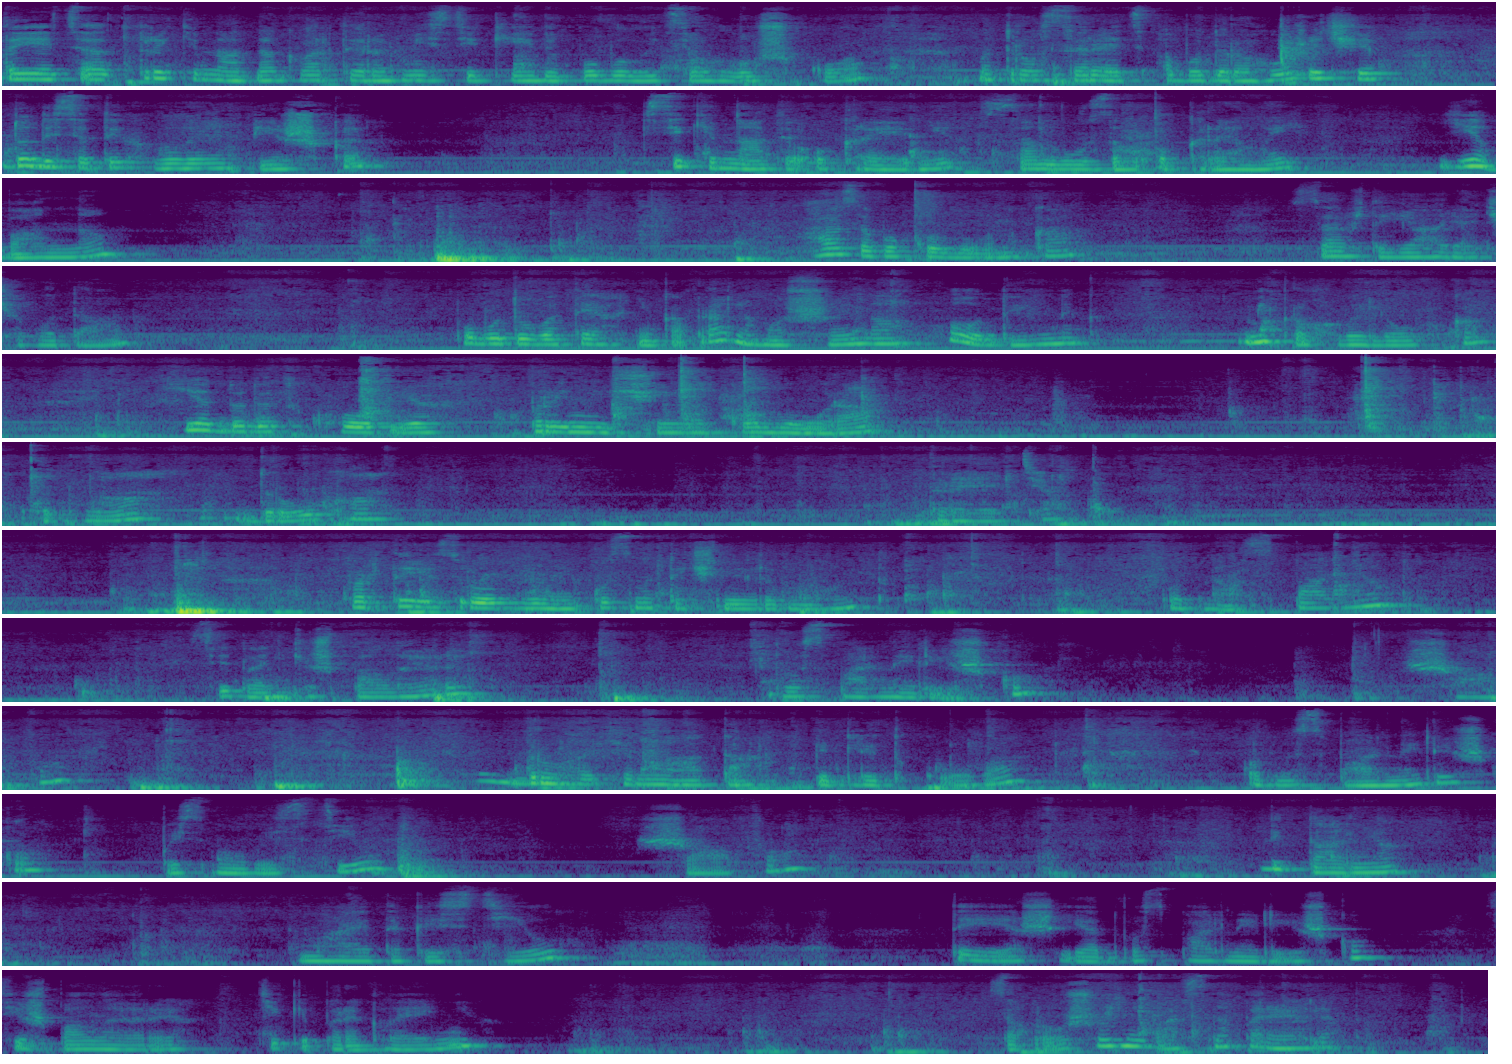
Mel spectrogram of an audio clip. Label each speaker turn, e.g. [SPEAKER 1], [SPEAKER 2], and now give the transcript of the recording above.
[SPEAKER 1] Дається трикімнатна квартира в місті Києві по вулиці Глушко, метро Сирець або Дорогожичі до 10 хвилин пішки. Всі кімнати окремі, санвузол окремий, є ванна, газова колонка, завжди є гаряча вода, побутова техніка, пральна машина, холодильник, мікрохвильовка, є додаткові приміщення комора. Одна, друга, третя. В квартирі зроблений косметичний ремонт. Одна спальня, світленькі шпалери, двоспальне ліжко, шафа, друга кімната підліткова, односпальне ліжко, письмовий стіл, шафа, вітальня. Має такий стіл. Теж є двоспальне ліжко. Ці шпалери тільки переклеєні. Запрошуємо вас на перегляд.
